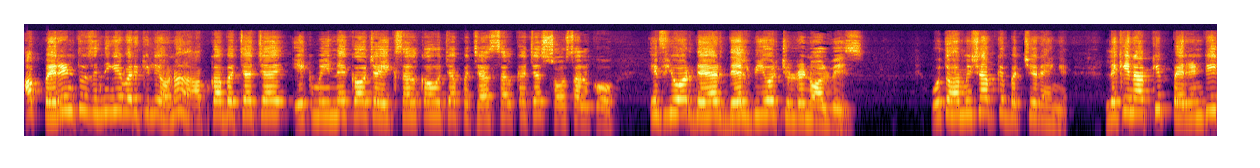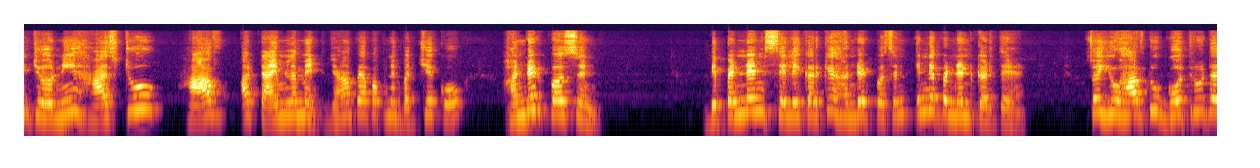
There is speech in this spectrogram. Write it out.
आप पेरेंट तो ज़िंदगी भर के लिए हो ना? आपका बच्चा चाहे एक महीने का हो, चाहे एक साल का हो, चाहे पचास साल का, चाहे सौ साल का हो if you are there they'll be your children always वो तो हमेशा आपके बच्चे रहेंगे। लेकिन आपकी parenting journey has to have a time limit जहाँ पे आप अपने बच्चे को हंड्रेड परसेंट डिपेंडेंट से लेकर के हंड्रेड परसेंट इंडिपेंडेंट करते हैं। So you have to go through the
